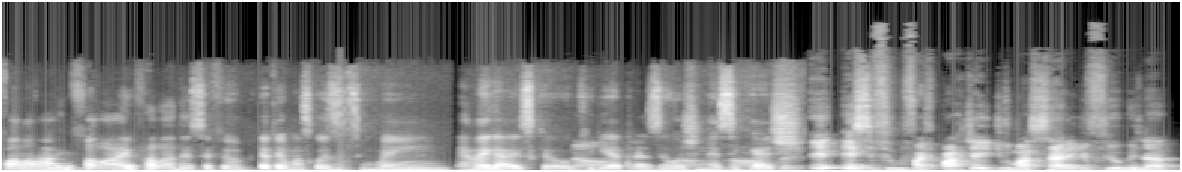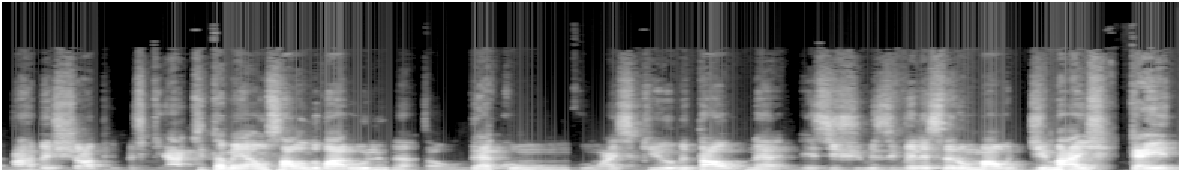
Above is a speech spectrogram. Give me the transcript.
falar e falar e falar desse filme, porque tem umas coisas assim bem, bem legais que eu não, queria trazer hoje não, nesse não. cast. Esse filme faz parte aí de uma série de filmes, né? Barbershop. Aqui também é um salão do barulho, né? Então, né, com, com Ice Cube e tal, né? Esses filmes envelheceram mal demais. Que aí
